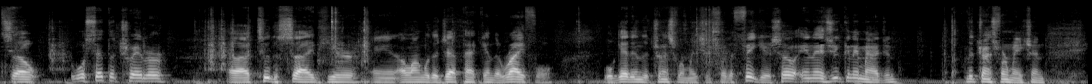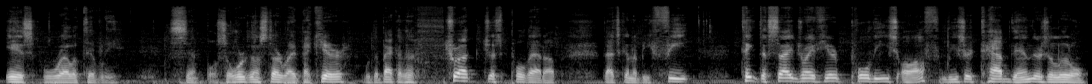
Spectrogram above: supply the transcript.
So we'll set the trailer uh, to the side here, and along with the jetpack and the rifle, we'll get into transformation for the figure. So, and as you can imagine, the transformation is relatively simple. So we're going to start right back here with the back of the truck. Just pull that up. That's going to be feet. Take the sides right here, pull these off. These are tabbed in. There's a little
